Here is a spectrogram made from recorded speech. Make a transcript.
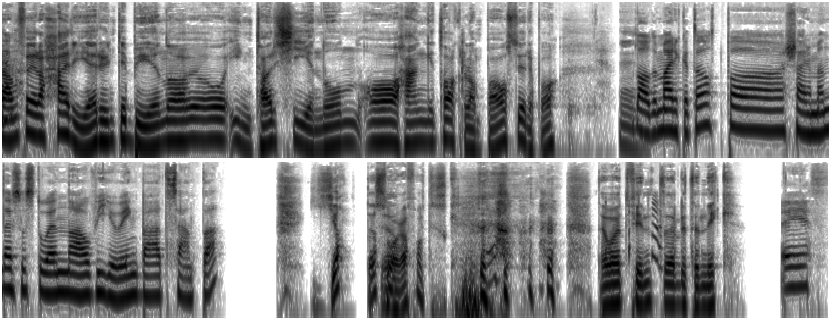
Ja. de fører og herjer rundt i byen og, og inntar kinoen og henger i taklampa og styrer på. Mm. La du merke til at på skjermen der så sto en 'Now viewing Bad Santa'? Ja, det så Ja. jeg faktisk. det var et fint uh, lite nikk. Yes.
